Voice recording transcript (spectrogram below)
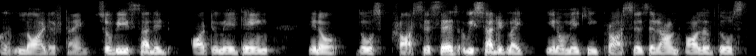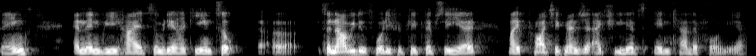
a lot of time. So we started automating, you know, those processes. We started like, you know, making process around all of those things. And then we hired somebody on our team. So, uh, so now we do 40, 50 clips a year. My project manager actually lives in California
